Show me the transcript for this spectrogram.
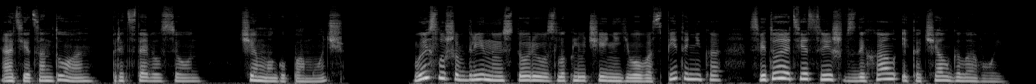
«Отец Антуан», — представился он, — «чем могу помочь?» Выслушав длинную историю злоключений его воспитанника, святой отец лишь вздыхал и качал головой.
